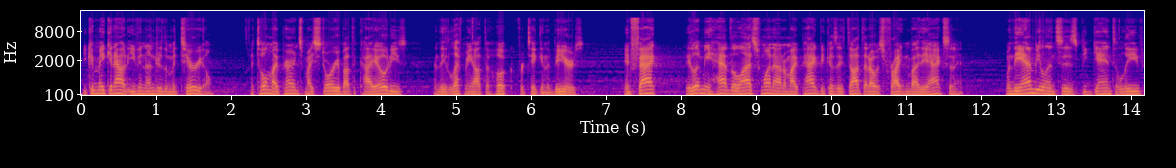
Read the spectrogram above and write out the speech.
You could make it out even under the material. I told my parents my story about the coyotes, and they left me out the hook for taking the beers. In fact, they let me have the last one out of my pack because they thought that I was frightened by the accident. When the ambulances began to leave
